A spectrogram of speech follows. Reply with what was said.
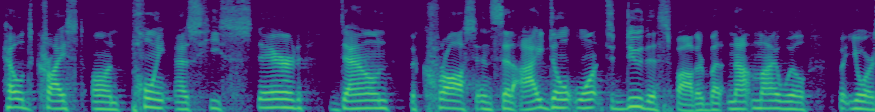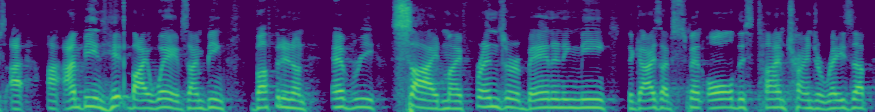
held Christ on point as he stared down the cross and said, I don't want to do this, Father, but not my will, but yours. I, I, am being hit by waves. I'm being buffeted on every side. My friends are abandoning me. The guys I've spent all this time trying to raise up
